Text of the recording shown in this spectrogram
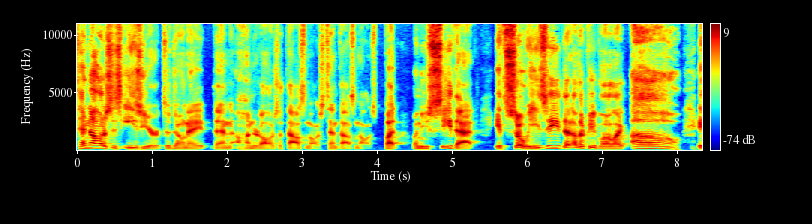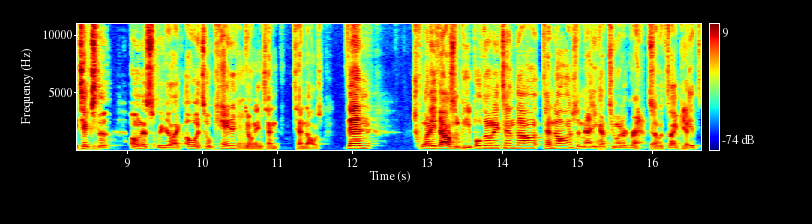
Ten dollars is easier to donate than a hundred dollars, a thousand dollars, ten thousand dollars. But when you see that, it's so easy that other people are like, oh, it takes yeah. the onus where you're like, oh, it's okay to mm-hmm. donate 10 dollars. Then 20,000 people donate $10, and now you got 200 grand. Yep. So it's like, yep. it's,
